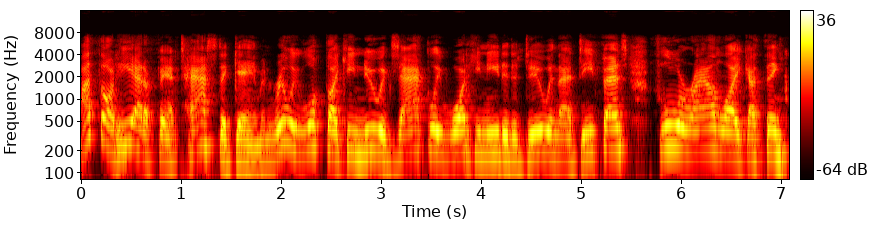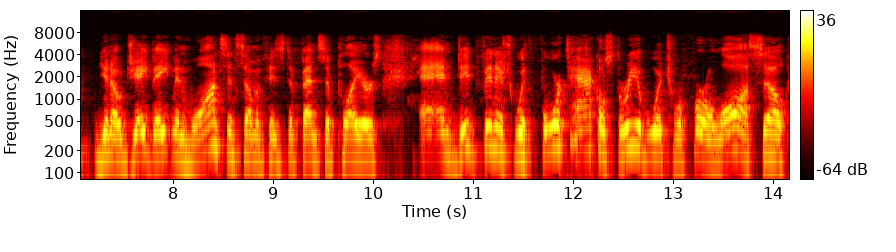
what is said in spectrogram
I thought he had a fantastic game and really looked like he knew exactly what he needed to do in that defense. Flew around like I think, you know, Jay Bateman wants in some of his defensive players, and did finish with four tackles, three of which were for a loss. So,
